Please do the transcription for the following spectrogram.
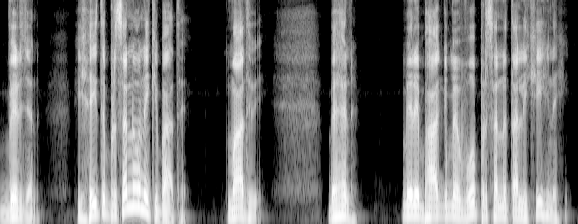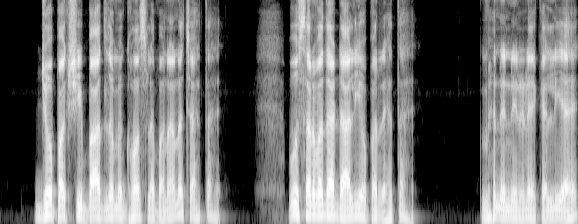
विरजन, यही तो प्रसन्न होने की बात है। माधवी, बहन, मेरे भाग्य में वो प्रसन्नता लिखी ही नहीं, जो पक्षी बादलों में घोंसला बनाना चाहता है, वो सर्वदा डालियों पर रहता है। मैंने निर्णय कर लिया है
